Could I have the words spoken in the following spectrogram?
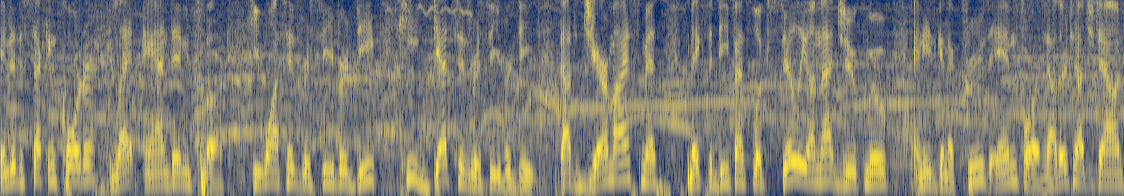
into the second quarter. Let Andon cook. He wants his receiver deep. He gets his receiver deep. That's Jeremiah Smith, makes the defense look silly on that juke move, and he's going to cruise in for another touchdown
